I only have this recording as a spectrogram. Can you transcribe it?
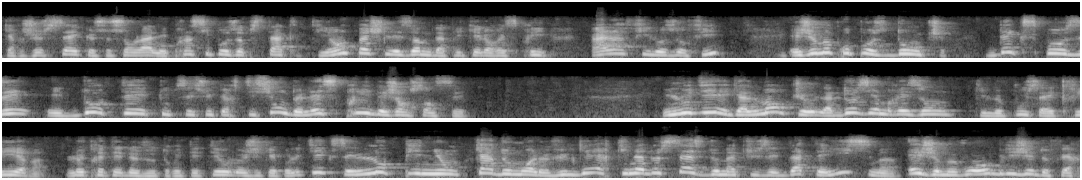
car je sais que ce sont là les principaux obstacles qui empêchent les hommes d'appliquer leur esprit à la philosophie, et je me propose donc d'exposer et d'ôter toutes ces superstitions de l'esprit des gens sensés. Il nous dit également que la deuxième raison qui le pousse à écrire le traité des autorités théologiques et politiques, c'est l'opinion qu'a de moi le vulgaire qui n'a de cesse de m'accuser d'athéisme et je me vois obligé de faire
